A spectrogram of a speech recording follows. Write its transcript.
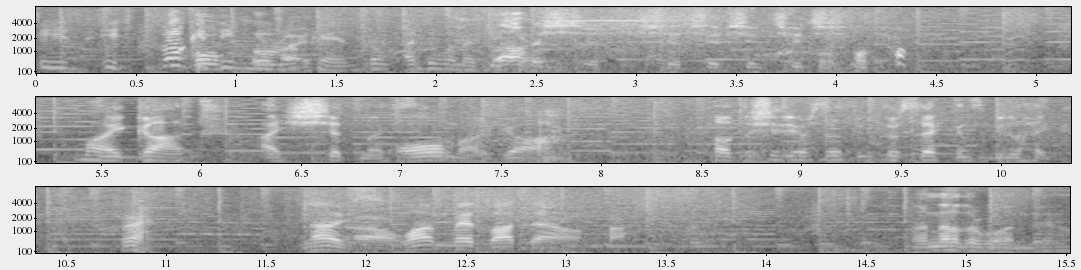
he's, he's pocketing Oh, me. alright. Okay, don't, I don't wanna do Ah, that. shit, shit, shit, shit, shit, shit. My god, I shit myself. Oh my god. How to shit yourself in two seconds be like. Nice. One med bot down. Another one down.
